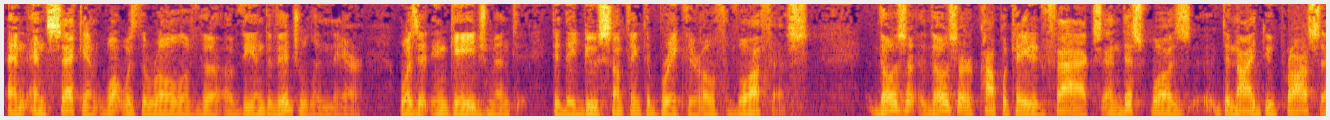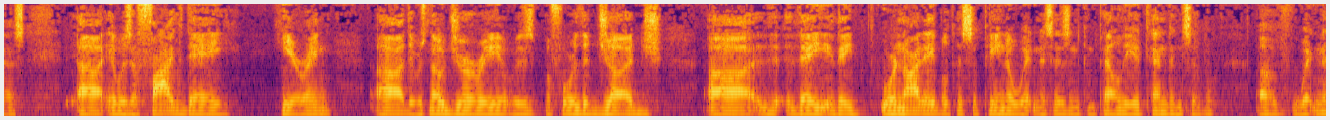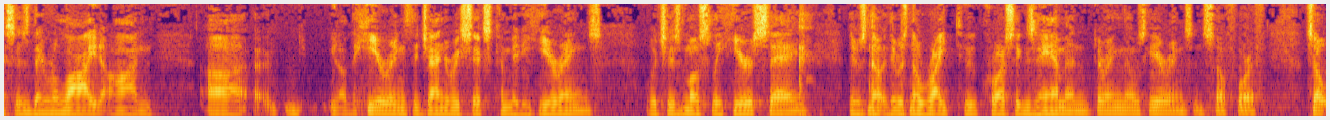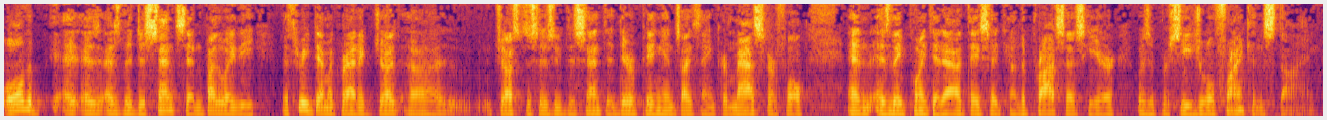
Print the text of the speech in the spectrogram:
And, and second, what was the role of the, of the individual in there? Was it engagement? Did they do something to break their oath of office? Those are, those are complicated facts, and this was denied due process. Uh, it was a five day hearing. Uh, there was no jury. It was before the judge. Uh, they, they were not able to subpoena witnesses and compel the attendance of, of witnesses. They relied on uh, you know, the hearings, the January 6th committee hearings, which is mostly hearsay. There's no, there was no right to cross-examine during those hearings and so forth. So all the, as, as the dissent said, and by the way, the, the three Democratic ju- uh, justices who dissented, their opinions, I think, are masterful. And as they pointed out, they said, you know, the process here was a procedural Frankenstein.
